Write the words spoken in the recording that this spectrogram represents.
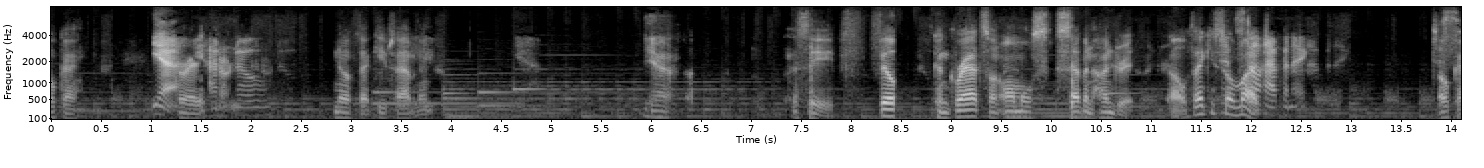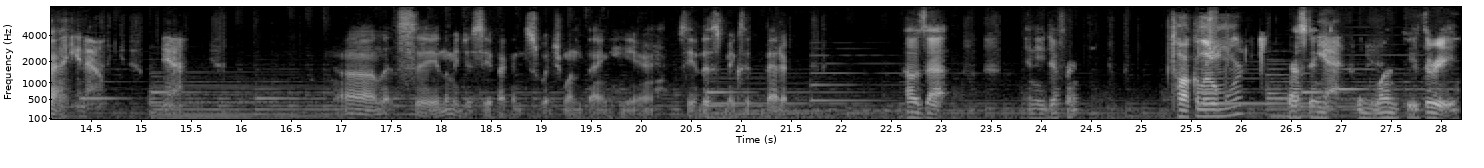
Okay. yeah. Alright. I don't know. Know if that keeps happening. Yeah. Yeah. Let's see. Phil, congrats on almost 700. Oh, thank you so it's much. still happening. Just Okay. To let you know. Yeah. Uh, let's see. Let me just see if I can switch one thing here. See if this makes it better. How's that? Any different? Talk a little more. Testing. Yeah. One, two, three.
